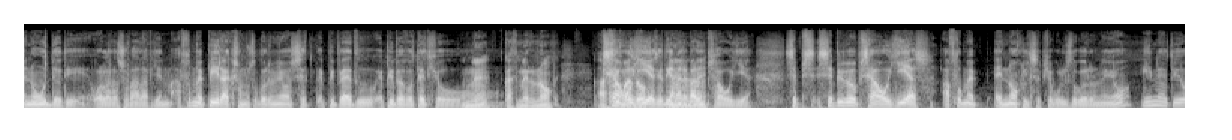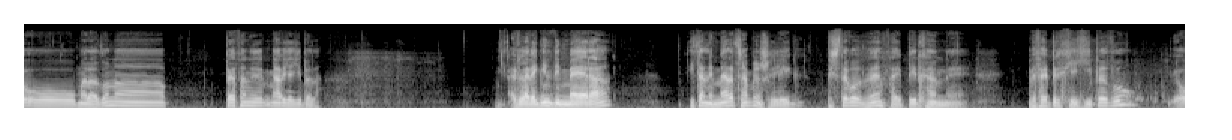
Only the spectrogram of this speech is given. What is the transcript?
Εννοούνται ότι όλα τα σοβαρά βγαίνουν. Αυτό με πείραξε όμως τον κορονοϊό σε επίπεδο, επίπεδο τέτοιο. Ναι, καθημερινό. Ψυχαγωγίας, ασήμαντο. γιατί για Ναι, μένα ναι, είναι ναι. ψυχαγωγία. Σε, ψ- σε επίπεδο ψυχαγωγίας, αυτό με ενόχλησε πιο πολύ στον κορονοϊό, είναι ότι ο Μαραδόνα πέθανε με άδεια γήπεδα. Ε, Δηλαδή εκείνη τη μέρα ήταν η μέρα της Champions League. Πιστεύω ότι δεν θα υπήρχαν. Δεν θα υπήρχε γήπεδο. Ο,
